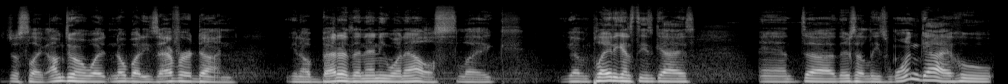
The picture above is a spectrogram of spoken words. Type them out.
It's just like I'm doing what nobody's ever done. You know, better than anyone else. Like you haven't played against these guys, and uh, there's at least one guy who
